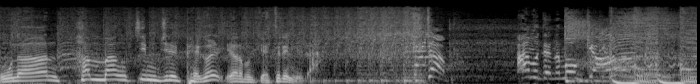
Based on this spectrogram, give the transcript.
온화한 한방 찜질팩을 여러분께 드립니다. 아무 데나 못 껴.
